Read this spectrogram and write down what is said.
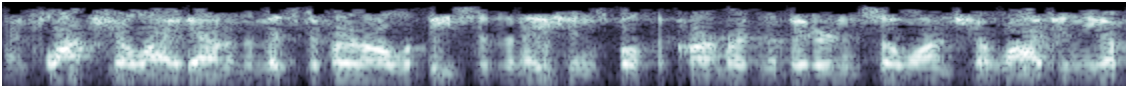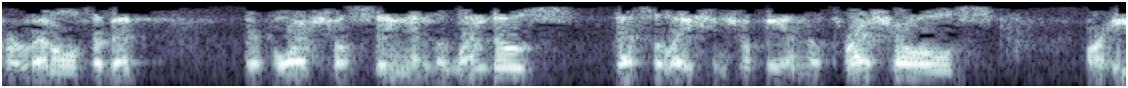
And flocks shall lie down in the midst of her, all the beasts of the nations, both the cormorant and the bittern and so on, shall lodge in the upper lintels of it. Their voice shall sing in the windows, desolation shall be in the thresholds, or he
